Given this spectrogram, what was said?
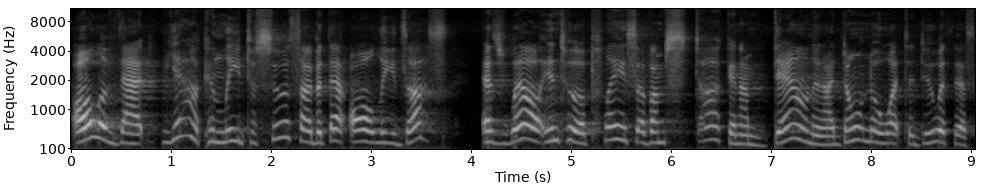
All of that, yeah, can lead to suicide, but that all leads us as well into a place of I'm stuck and I'm down and I don't know what to do with this.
